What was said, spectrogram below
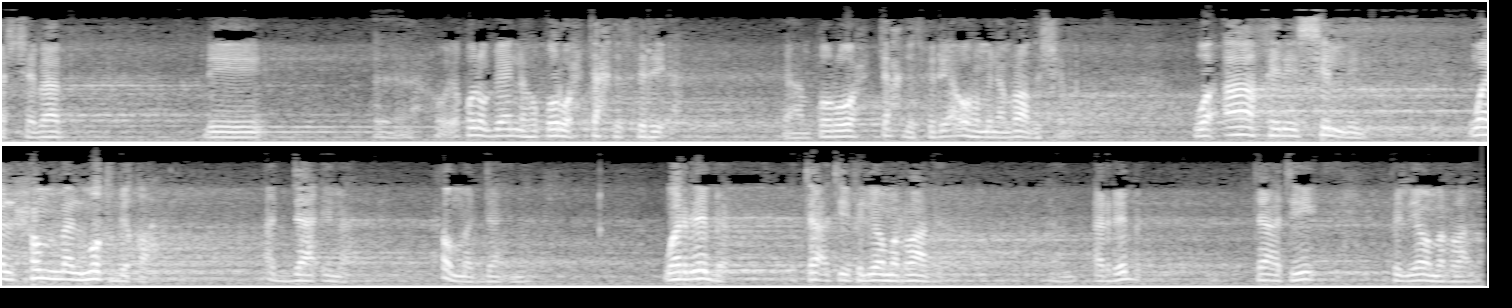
الشباب ويقولون بأنه قروح تحدث في الرئة يعني قروح تحدث في الرئة وهو من أمراض الشباب. وآخر سل والحمى المطبقة الدائمة حمى الدائمة. والربع تأتي في اليوم الرابع الربع تأتي في اليوم الرابع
